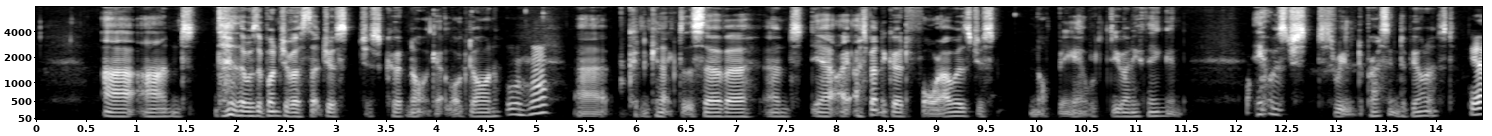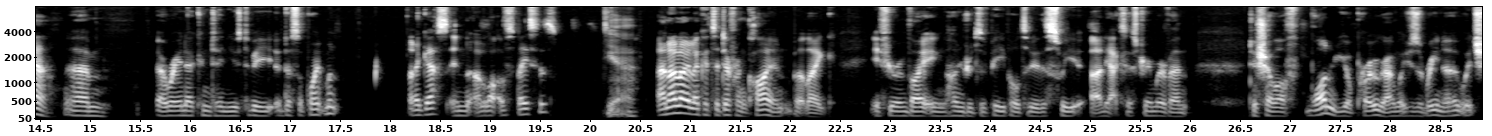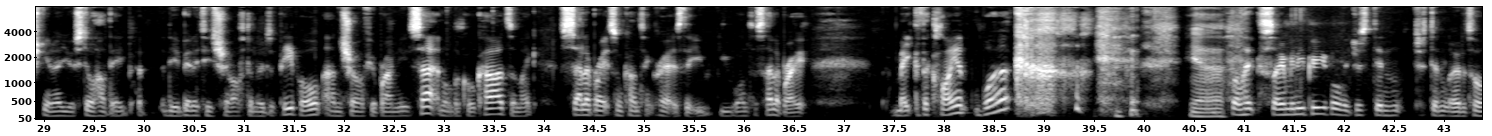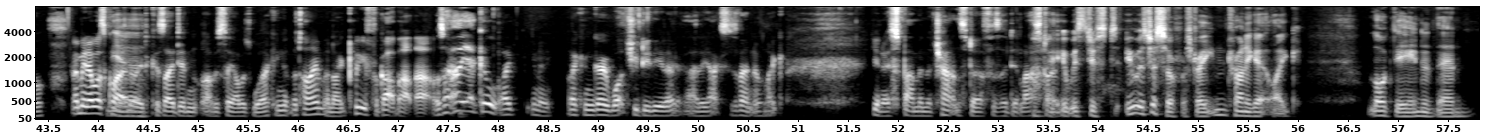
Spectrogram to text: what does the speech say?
uh, and there was a bunch of us that just just could not get logged on Mm-hmm. uh, couldn't connect to the server, and yeah, I, I spent a good four hours just not being able to do anything, and it was just, just really depressing to be honest. Yeah, um, Arena continues to be a disappointment, I guess, in a lot of spaces. Yeah, And I know, like, it's a different client, but, like, if you're inviting hundreds of people to do the sweet early access streamer event to show off, one, your program, which is Arena, which, you know, you still have the, the ability to show off to loads of people and show off your brand new set and all the cool cards and, like, celebrate some content creators that you, you want to celebrate. Make the client work Yeah. for like so many people. It just didn't just didn't load at all. I mean, I was quite Yeah. annoyed because I didn't. Obviously, I was working at the time, and I completely forgot about that. I was like, oh yeah, cool. I you know I can go watch you do the early access event and like you know spamming the chat and stuff as I did last oh, time. It was just it was just so frustrating trying to get like logged in and then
